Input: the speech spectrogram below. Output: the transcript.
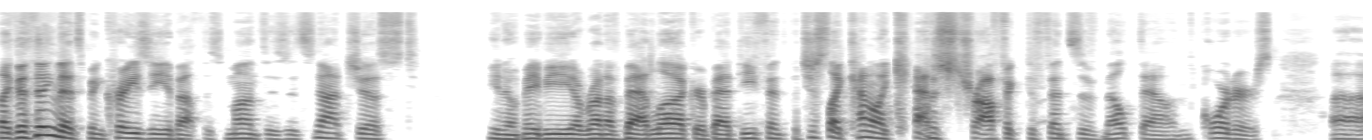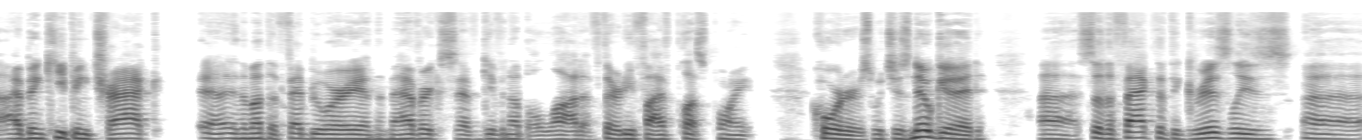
Like the thing that's been crazy about this month is it's not just you know, maybe a run of bad luck or bad defense, but just like kind of like catastrophic defensive meltdown quarters. Uh, I've been keeping track uh, in the month of February, and the Mavericks have given up a lot of 35 plus point quarters, which is no good. Uh, so the fact that the Grizzlies uh,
